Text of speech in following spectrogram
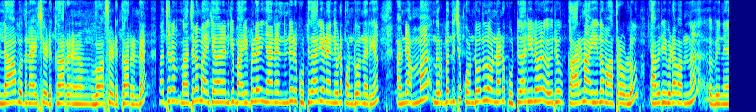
എല്ലാ ബുധനാഴ്ച എടുക്കാറ് ഉപവാസം എടുക്കാറുണ്ട്. വചനം വചനം വായിക്കാതെ എനിക്ക് ബൈബിളിൽ ഞാൻ എന്റെ ഒരു കൂട്ടുകാരിയാണ് എന്നെ ഇവിടെ കൊണ്ടുവന്നറിയാം അവന്റെ അമ്മ നിർബന്ധിച്ച് കൊണ്ടുവന്നതുകൊണ്ടാണ് കൂട്ടുകാരിയിൽ ഒരു കാരണമായി എന്ന് മാത്രമേ ഉള്ളൂ. അവരിവിടെ വന്ന് പിന്നെ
